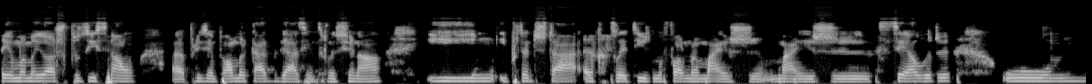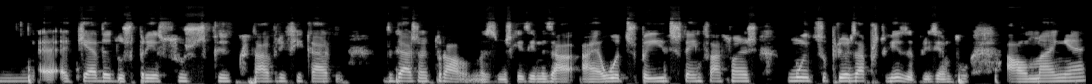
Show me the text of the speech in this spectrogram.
tem uma maior exposição, uh, por exemplo, ao mercado de gás internacional e, e, portanto, está a refletir de uma forma mais, mais uh, célere o, a, a, queda dos preços que, que está a verificar de gás natural, mas, mas quer dizer, mas há, há outros países que têm inflações muito superiores à portuguesa, por exemplo, a Alemanha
